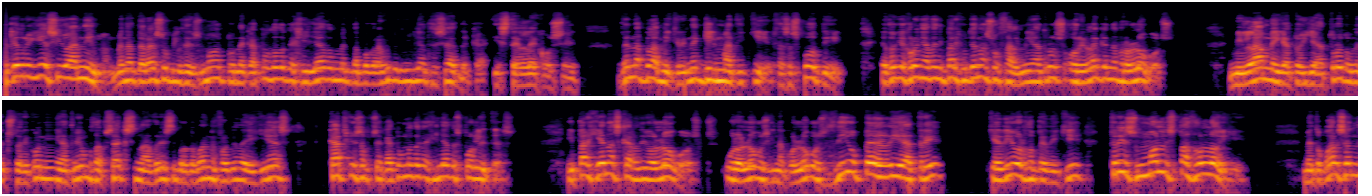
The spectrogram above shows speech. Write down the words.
Το κέντρο υγείας Ιωαννίνων, με ένα τεράστιο πληθυσμό των 112.000 με την απογραφή του 2011. Η στελέχωση δεν είναι απλά μικρή, είναι εγκληματική. Θα σας πω ότι εδώ και χρόνια δεν υπάρχει ούτε ένας οφθαλμίατρος, ορειλά και νευρολόγος. Μιλάμε για τον γιατρό των εξωτερικών ιατρίων που θα ψάξει να βρει στην πρωτοβάθμια φροντίδα υγείας κάποιου από τους 110.000 πολίτες. Υπάρχει ένας καρδιολόγος, ουρολόγος, γυναικολόγος, δύο παιδίατροι και δύο ορθοπαιδικοί, τρεις μόλις παθολόγοι. Με το που άρχισαν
